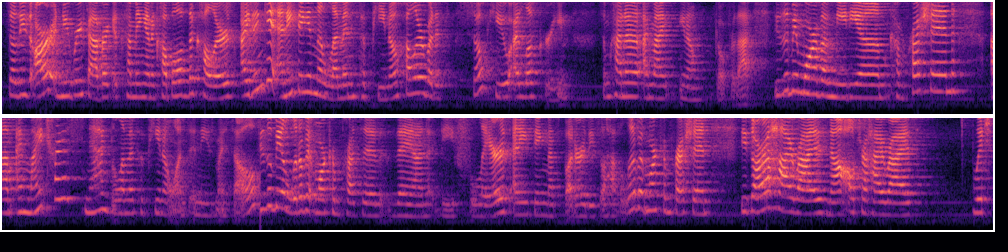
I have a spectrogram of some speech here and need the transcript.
So these are Nubre fabric. It's coming in a couple of the colors. I didn't get anything in the lemon pepino color, but it's so cute. I love green. So I'm kind of, I might, you know, go for that. These would be more of a medium compression. Um, I might try to snag the lemon pepino ones in these myself. These will be a little bit more compressive than the flares. Anything that's butter, these will have a little bit more compression. These are a high rise, not ultra high rise, which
